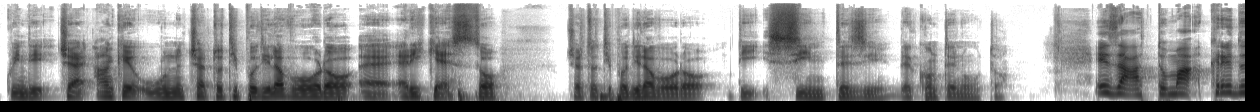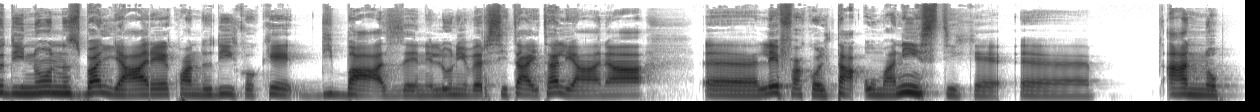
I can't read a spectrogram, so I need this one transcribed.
Quindi c'è anche un certo tipo di lavoro, eh, è richiesto un certo tipo di lavoro di sintesi del contenuto. Esatto, ma credo di non sbagliare quando dico che di base nell'università italiana eh, le facoltà umanistiche eh, hanno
